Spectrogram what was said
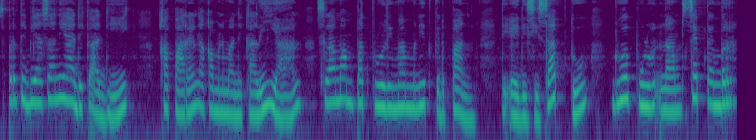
Seperti biasa nih adik-adik, Kaparen akan menemani kalian selama 45 menit ke depan di edisi Sabtu 26 September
